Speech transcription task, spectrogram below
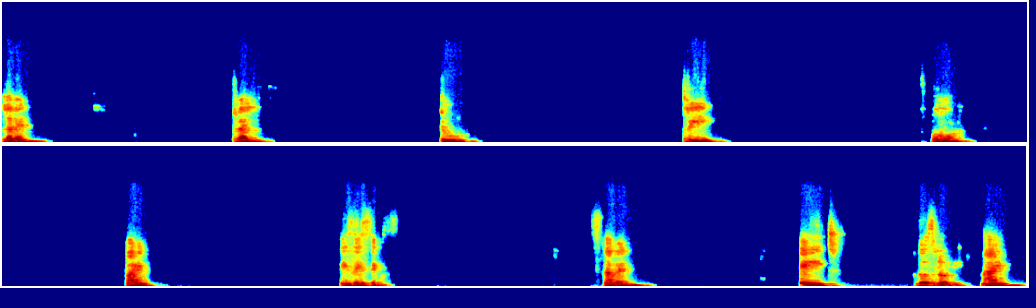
11, 12, 2, 3, 4, 5, easy 6, 7, 8, go slowly, 9,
